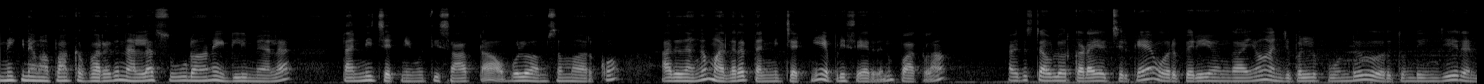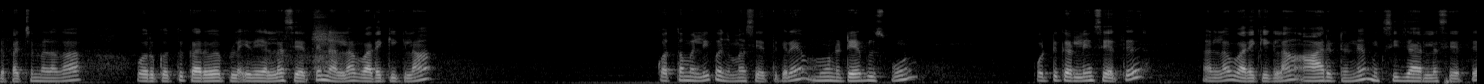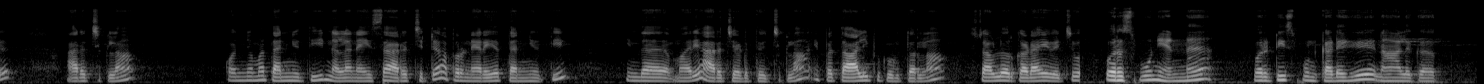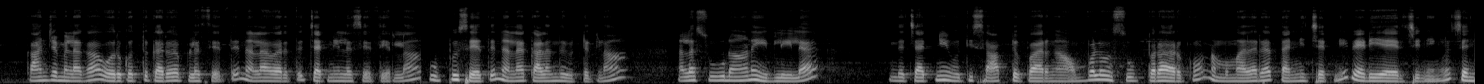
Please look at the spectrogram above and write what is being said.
இன்றைக்கி நம்ம பார்க்க போகிறது நல்லா சூடான இட்லி மேலே தண்ணி சட்னி ஊற்றி சாப்பிட்டா அவ்வளோ அம்சமாக இருக்கும். அதுதாங்க மதுரை தண்ணி சட்னி எப்படி செய்கிறதுன்னு பார்க்கலாம். அதுக்கு ஸ்டவ்வில் ஒரு கடாய் வச்சுருக்கேன். ஒரு பெரிய வெங்காயம் அஞ்சு பல் பூண்டு ஒரு துண்டு இஞ்சி ரெண்டு பச்சை மிளகாய் ஒரு கொத்து கருவேப்பிலை இதையெல்லாம் சேர்த்து நல்லா வதக்கிக்கலாம். கொத்தமல்லி கொஞ்சமாக சேர்த்துக்கிறேன். மூணு டேபிள் ஸ்பூன் பொட்டுக்கடலையும் சேர்த்து நல்லா வதக்கிக்கலாம். ஆறு டன்னு மிக்சி ஜாரில் சேர்த்து அரைச்சிக்கலாம். கொஞ்சமாக தண்ணி ஊற்றி நல்லா நைஸாக அரைச்சிட்டு அப்புறம் நிறைய தண்ணி ஊற்றி இந்த மாதிரி அரைச்சி எடுத்து வச்சுக்கலாம். இப்போ தாளிப்பு கொடுத்துர்லாம் ஸ்டவ்வில் ஒரு கடாயை வச்சு ஒரு ஸ்பூன் எண்ணெய் ஒரு டீஸ்பூன் கடுகு நாலு க காஞ்ச மிளகாய் ஒரு கொத்து கருவேப்பிலை சேர்த்து நல்லா வறுத்து சட்னியில் சேர்த்திடலாம். உப்பு சேர்த்து நல்லா கலந்து விட்டுக்கலாம். நல்லா சூடான இட்லியில் இந்த சட்னி ஊற்றி சாப்பிட்டு பாருங்கள் அவ்வளோ சூப்பராக இருக்கும். நம்ம மதுரை தண்ணி சட்னி ரெடி ஆயிடுச்சு நீங்களும் செஞ்சு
